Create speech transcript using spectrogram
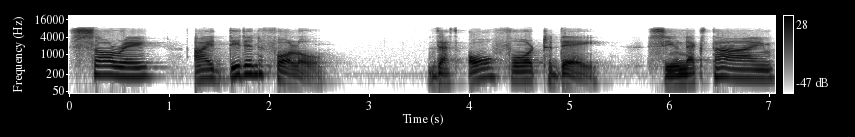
Sorry, I didn't follow.” That's all for today. See you next time.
